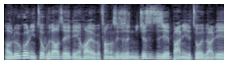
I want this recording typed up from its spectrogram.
哦。如果你做不到这一点的话，有个方式就是你就是直接把你的座位表列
